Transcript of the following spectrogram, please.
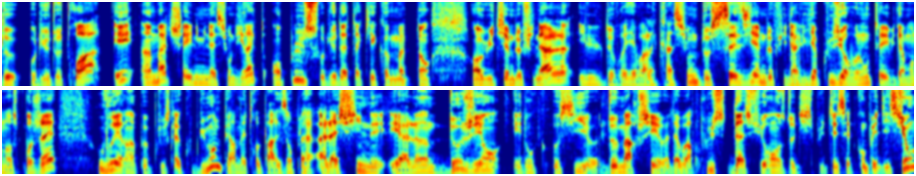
deux au lieu de trois, et un match à élimination directe en plus, au lieu d'attaquer comme maintenant en huitième de finale, il devrait y avoir la création de 16e de finale. Il y a plusieurs volontés évidemment dans ce projet. Ouvrir un peu plus la Coupe du Monde, permettre par exemple à, la Chine et à l'Inde, deux géants et donc aussi deux marchés, d'avoir plus d'assurance de disputer cette compétition.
